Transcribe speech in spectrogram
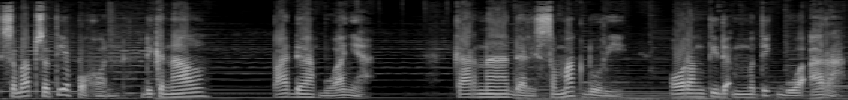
Sebab setiap pohon dikenal pada buahnya. Karena dari semak duri orang tidak memetik buah ara,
